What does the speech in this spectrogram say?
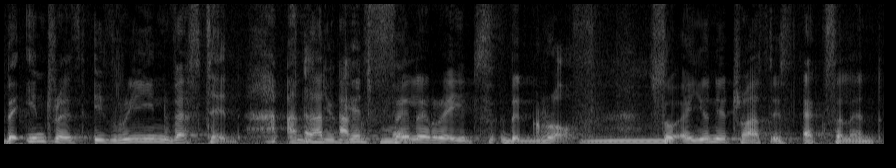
The interest is reinvested and, And that accelerates the growth. So a unit trust is excellent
